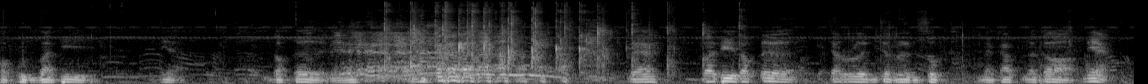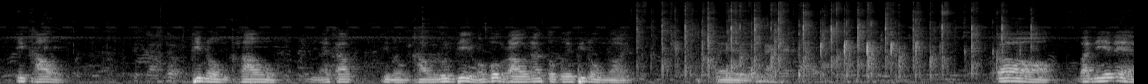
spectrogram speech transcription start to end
ขอบคุณว่าที่เนี่ย ด็อกเตอร์นะนะว่าที่ด็อกเตอร์เจริญเจริญสุขนะครับ แล้วก็เนี่ยที่เขาพี่นงเขานะครับ พี่นงเขารุ่นพี่ของพวกเรานะตบมือพี่นงหน่อยเออก็วันนี้เนี่ย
